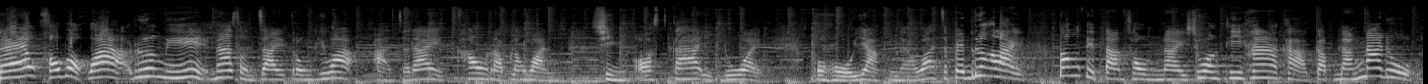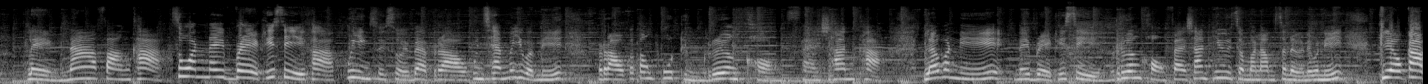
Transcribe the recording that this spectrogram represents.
แล้วเขาบอกว่าเรื่องนี้น่าสนใจตรงที่ว่าอาจจะได้เข้ารับรางวัลชิงออสการ์อีกด้วย โอ้โห อยากรู้แล้วว่าจะเป็นเรื่องอะไรต้องติดตามชมในช่วงที่ 5 ค่ะ กับหนังน่าดู เพลงน่าฟังค่ะ ส่วนในเบรกทีสี่ 4 ค่ะ ผู้หญิงสวยๆ แบบเรา คุณแชมป์มาอยู่แบบนี้ เราก็ต้องพูดถึงเรื่องของแฟชั่นค่ะ และวันนี้ในเบรกทีสี่4 เรื่องของแฟชั่นที่วิวจะมานำเสนอในวันนี้ เกี่ยวกับ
